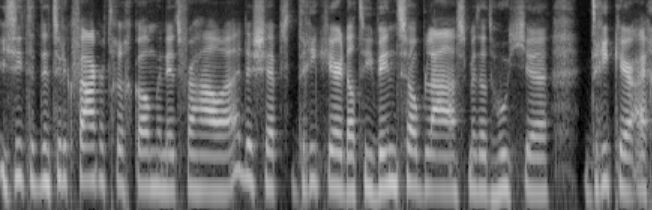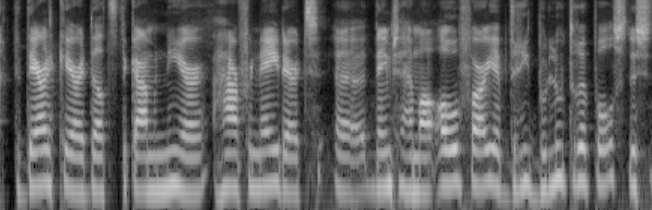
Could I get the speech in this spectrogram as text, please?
je ziet het natuurlijk vaker terugkomen in dit verhaal. Hè? Dus je hebt drie keer dat die wind zo blaast met dat hoedje. Drie keer, eigenlijk de derde keer dat de kamenier haar vernedert, eh, neemt ze helemaal over. Je hebt drie bloeddruppels. Dus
